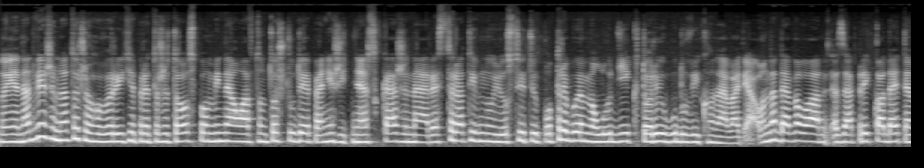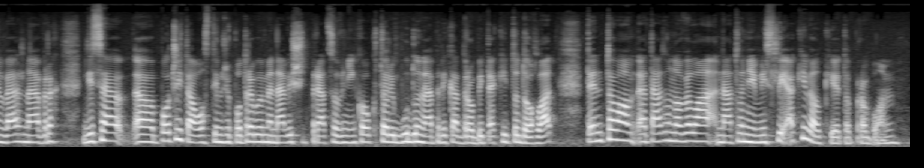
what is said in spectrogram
No ja nadviežem na to, čo hovoríte, pretože to spomínala v tomto štúdie pani Žitňarská, že na restoratívnu justíciu potrebujeme ľudí, ktorí ju budú vykonávať. A ona dávala za príklad aj ten váš návrh, kde sa e, počítalo s tým, že potrebujeme navýšiť pracovníkov, ktorí budú napríklad robiť takýto dohľad. Tento, táto novela na to nemyslí. Aký veľký je to problém?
